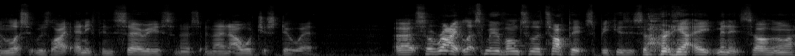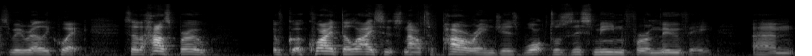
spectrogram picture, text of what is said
unless it was like anything seriousness, and then I would just do it. Uh, so right, let's move on to the topics because it's already at eight minutes, so I'm gonna have to be really quick. So the Hasbro have acquired the license now to Power Rangers. What does this mean for a movie? Um,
